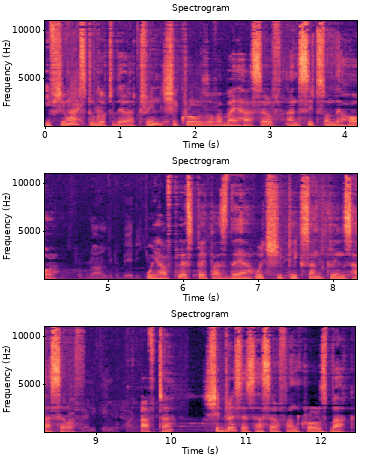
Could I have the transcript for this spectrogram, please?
If she wants to go to the latrine, she crawls over by herself and sits on the hole. We have placed papers there which she picks and cleans herself. After, she dresses herself and crawls back.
